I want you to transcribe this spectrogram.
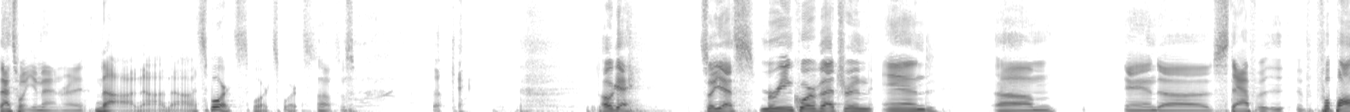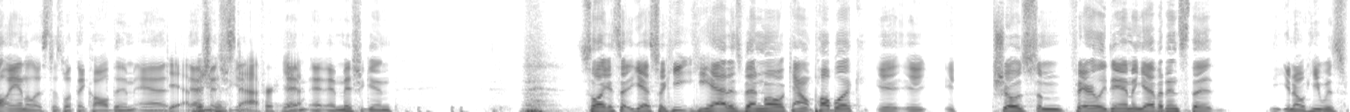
that's what you meant, right? Nah, nah, nah. Sports, sports, sports. Oh, okay. Okay. So yes, Marine Corps veteran and um and uh staff uh, football analyst is what they called him at Yeah, at Michigan staffer, yeah. at, at- at Michigan. So, like I said, yeah. So he he had his Venmo account public. It it, it shows some fairly damning evidence that you know he was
